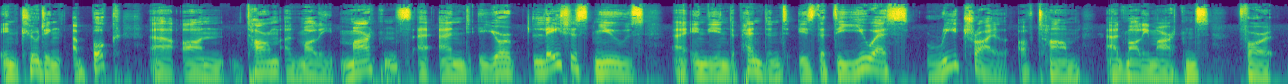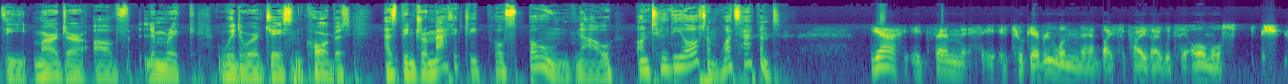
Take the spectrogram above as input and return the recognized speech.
including a book uh, on Tom and Molly Martens. Uh, and your latest news uh, in The Independent is that the US retrial of Tom and Molly Martens for the murder of Limerick widower Jason Corbett has been dramatically postponed now until the autumn. What's happened? Yeah, it's um, it took everyone uh, by surprise. I would say almost sh-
